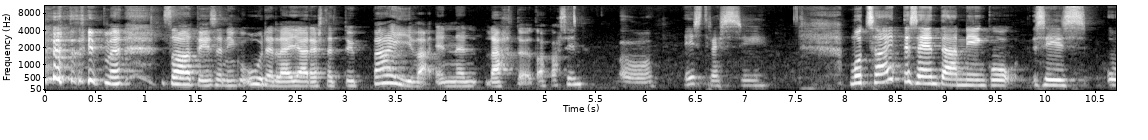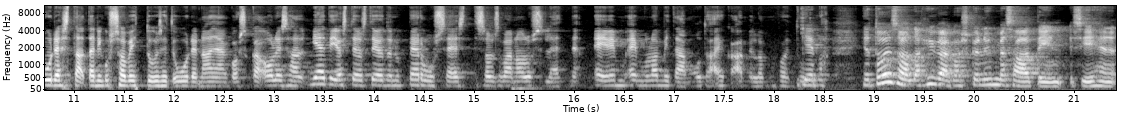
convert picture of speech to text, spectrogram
Sitten me saatiin se niinku uudelleen järjestettyä päivä ennen lähtöä takaisin. Oo. Ei stressiä. Mutta saitte sentään niinku, siis uudesta, tai niin kuin sovittuu sit uuden ajan, koska olisahan, mieti, jos te olisitte joutunut perusseen, ja sitten se olisi vaan ollut silleen, että ne, ei, ei mulla ole mitään muuta aikaa, milloin mä voin tulla. Jep. Ja toisaalta hyvä, koska nyt me saatiin siihen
